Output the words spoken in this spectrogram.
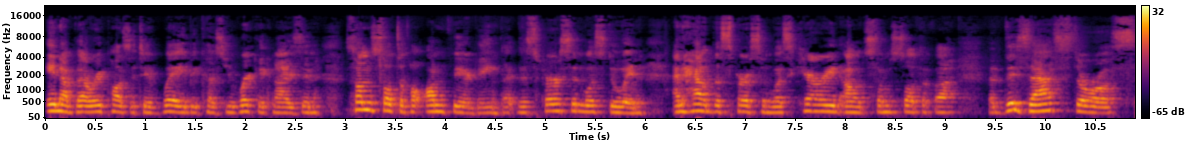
in a very positive way because you're recognizing some sort of an unfair game that this person was doing and how this person was carrying out some sort of a, a disastrous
